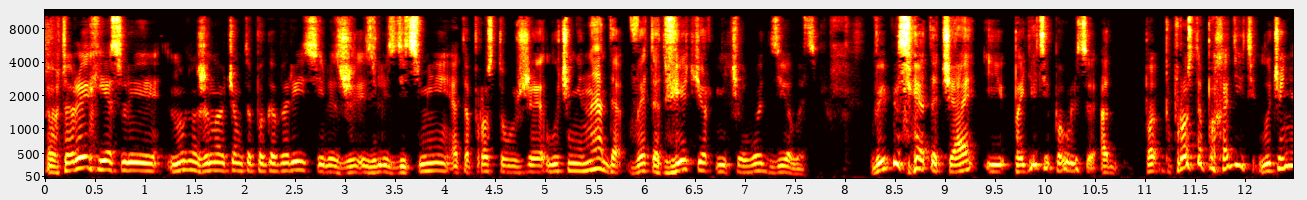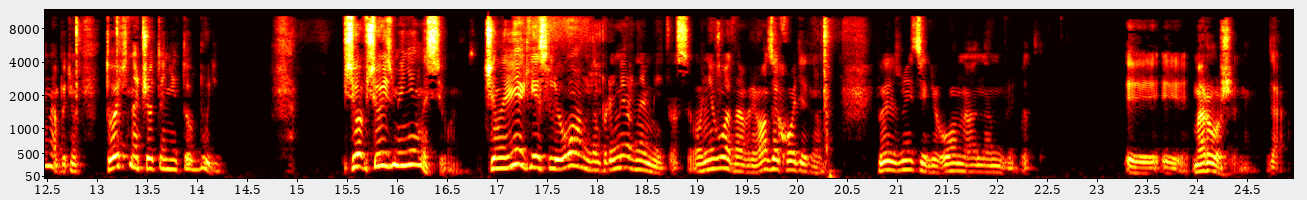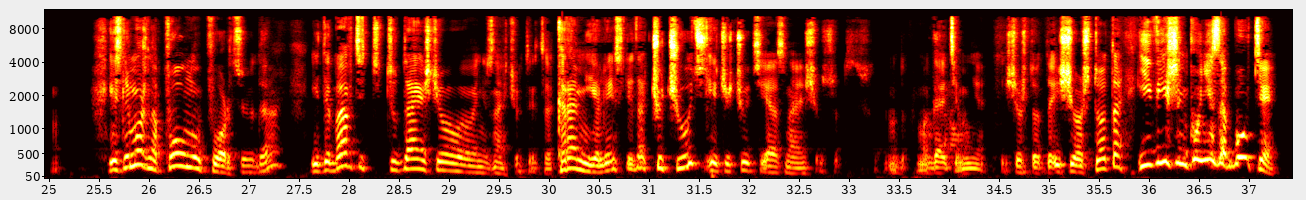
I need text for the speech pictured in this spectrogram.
Во-вторых, если нужно с женой о чем-то поговорить или с, или с детьми, это просто уже лучше не надо в этот вечер ничего делать. Выпейте этот чай и пойдите по улице, а, просто походите. Лучше не надо, потому точно что-то не то будет. Все, все изменилось сегодня. Человек, если он, например, наметился, у него, например, он заходит, вы заметили, он, он, он вот, э, э, мороженое, да. Если можно, полную порцию, да, и добавьте туда еще, не знаю, что-то это, карамели, если да, чуть-чуть, и чуть-чуть, я знаю еще что-то, ну, помогайте мне, еще что-то, еще что-то, и вишенку не забудьте.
